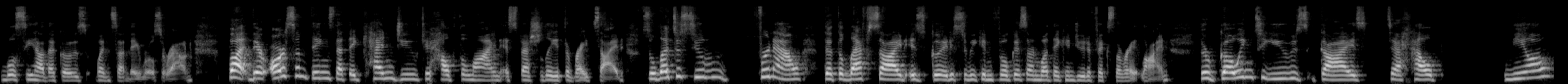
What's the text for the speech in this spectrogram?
we'll see how that goes when Sunday rolls around. But there are some things that they can do to help the line, especially at the right side. So let's assume for now that the left side is good so we can focus on what they can do to fix the right line. They're going to use guys to help Neal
